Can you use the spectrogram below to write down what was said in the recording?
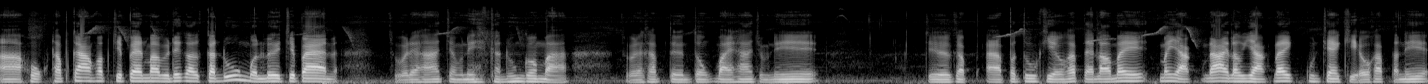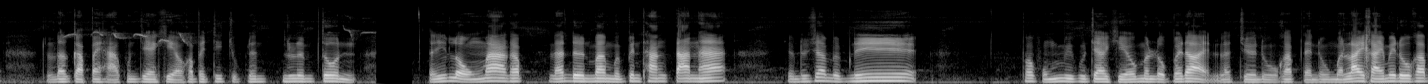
อ่าหกทับเก้าครับ เจแปนมาไปด้วยกับกระดุ้งหมดเลยเจแปน สวยเลยฮะจังหวะนี้กระดุ้งก็มา สวยเลยครับ เดินตรงไปฮะจังหวะนี้ เจอกับอ่าประตูเขียวครับ แต่เราไม่ไม่อยากได้ เราอยากได้กุญแจเขียวครับ ตอนนี้เรากลับไปหากุญแจเขียวครับไปที่จุดเริ่มเริ่มต้น ตอนนี้หลงมากครับ แล้วเดินมาเหมือนเป็นทางตันฮะจนทุกชาติแบบนี้ เพราะผมมีกุญแจเขียวมันหลบไม่ได้ แล้วเจอหนูครับ แต่หนูเหมือนไล่ใครไม่รู้ครับ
